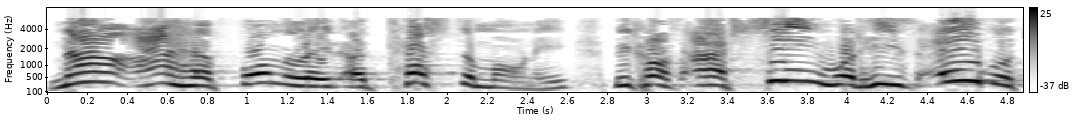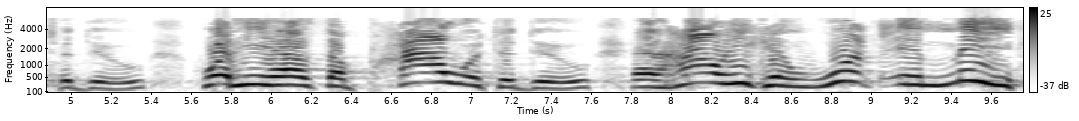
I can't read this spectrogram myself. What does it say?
now I have formulated a testimony because I've seen what He's able to do, what He has the power to do, and how He can work in me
